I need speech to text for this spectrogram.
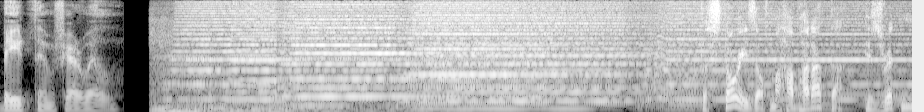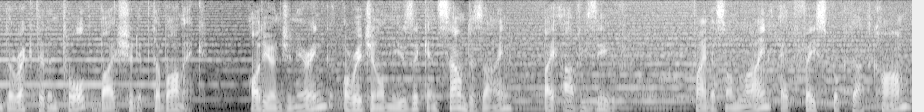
bade them farewell. The Stories of Mahabharata is written, directed, and told by Sudipta Bhawmik. Audio engineering, original music, and sound design by Avi Ziv. Find us online at facebook.com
